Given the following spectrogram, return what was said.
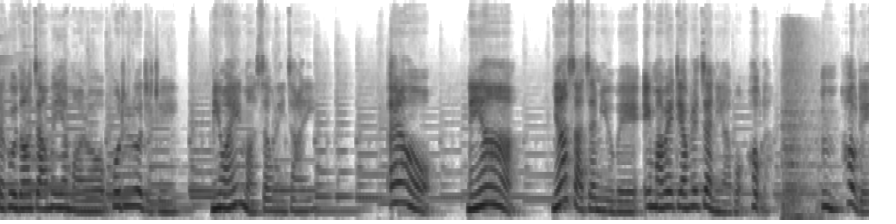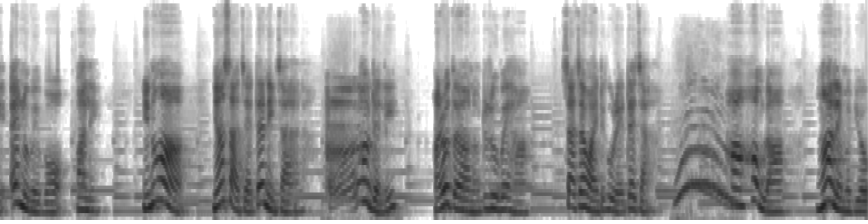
တခုသောအကြောင်းမရက်မှာတော့ဖိုးတူတို့တွေမိဝိုင်းမှာစုံနေကြတယ်အဲ့တော့နင်ကညစာချက်မျိုးပဲအိမ်မှာပဲတရားပြည့်ချက်နေရပေါ့ဟုတ်လားอืมဟုတ်တယ်အဲ့လိုပဲပေါ့ဘာလဲနင်တို့ကညစာချက်တက်နေကြတာလားဟုတ်တယ်လေငါတို့တော့အောင်လို့တူတူပဲဟာစာချက်ဝိုင်းတစ်ခုတည်းတက်ကြတာ ဟာဟုတ်လားငါလည်းမပြော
